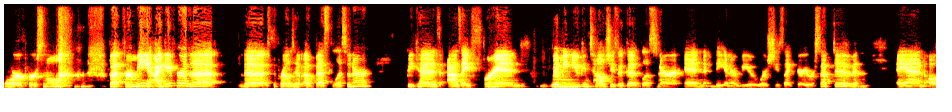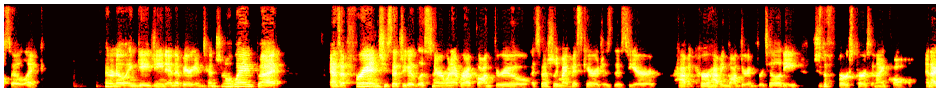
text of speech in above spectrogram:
more personal, but for me, I gave her the the superlative of best listener because as a friend, I mean, you can tell she's a good listener in the interview where she's like very receptive and and also like I don't know, engaging in a very intentional way, but as a friend, she's such a good listener. Whenever I've gone through, especially my miscarriages this year, having her having gone through infertility, she's the first person I call, and I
